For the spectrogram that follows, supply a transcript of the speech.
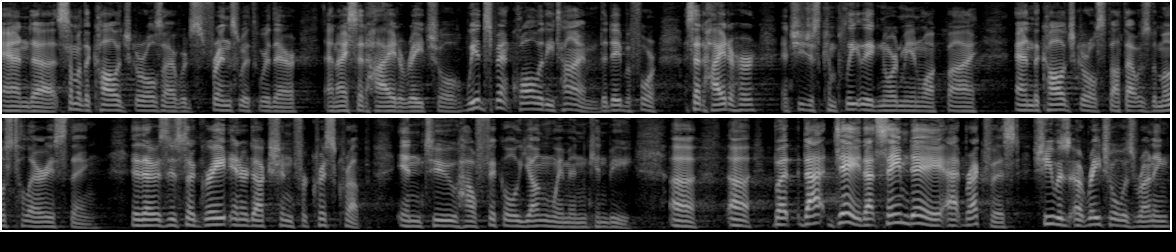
and uh, some of the college girls I was friends with were there. And I said hi to Rachel. We had spent quality time the day before. I said hi to her, and she just completely ignored me and walked by. And the college girls thought that was the most hilarious thing. That was just a great introduction for Chris Kropf into how fickle young women can be. Uh, uh, but that day, that same day at breakfast, she was, uh, Rachel was running,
